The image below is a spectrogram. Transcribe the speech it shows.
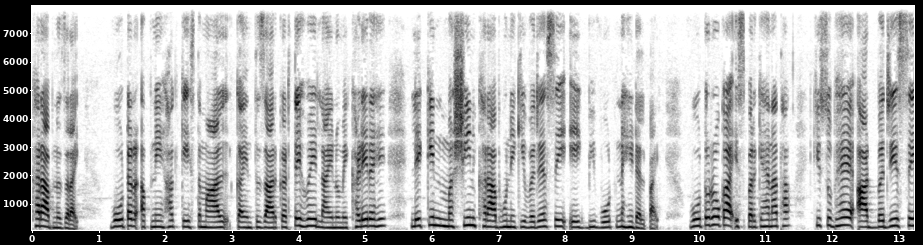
खराब नज़र आई। वोटर अपने हक के इस्तेमाल का इंतज़ार करते हुए लाइनों में खड़े रहे, लेकिन मशीन खराब होने की वजह से एक भी वोट नहीं डल पाई। वोटरों का इस पर कहना था कि सुबह आठ बजे से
